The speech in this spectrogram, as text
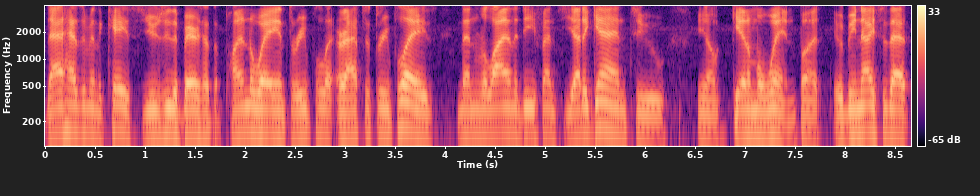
that hasn't been the case. Usually, the Bears have to punt it away in three play, or after three plays, and then rely on the defense yet again to you know get them a win. But it would be nice if that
